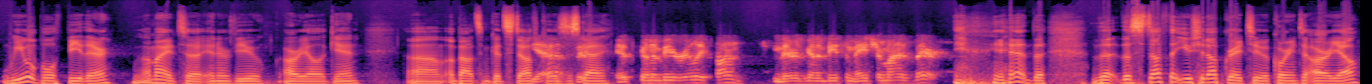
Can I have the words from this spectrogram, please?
we will both be there. I might uh, interview Ariel again um, about some good stuff because yeah, this guy. It's going to be really fun. There's going to be some HMIs there. yeah, the, the the stuff that you should upgrade to, according to Ariel.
